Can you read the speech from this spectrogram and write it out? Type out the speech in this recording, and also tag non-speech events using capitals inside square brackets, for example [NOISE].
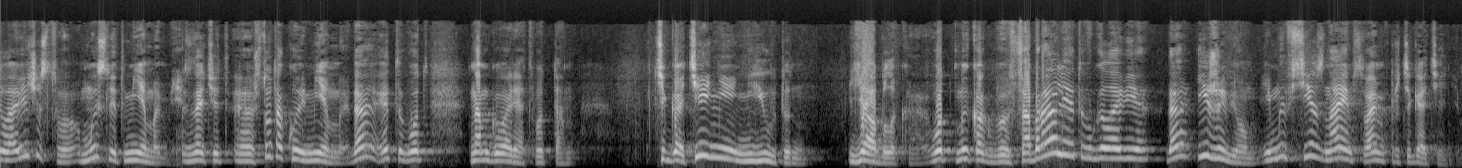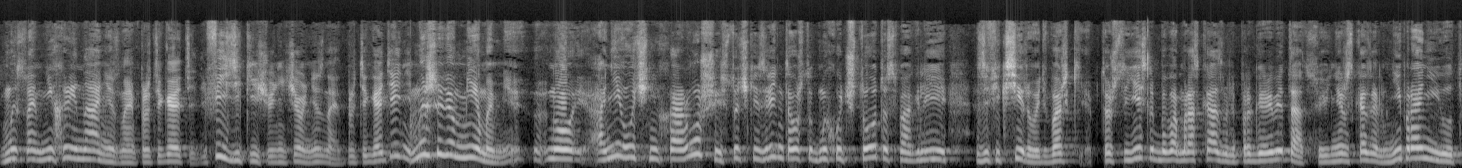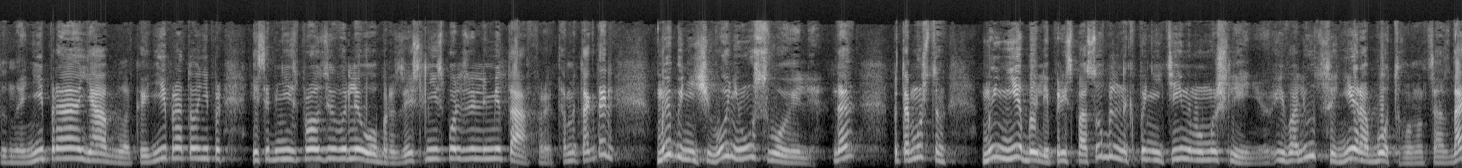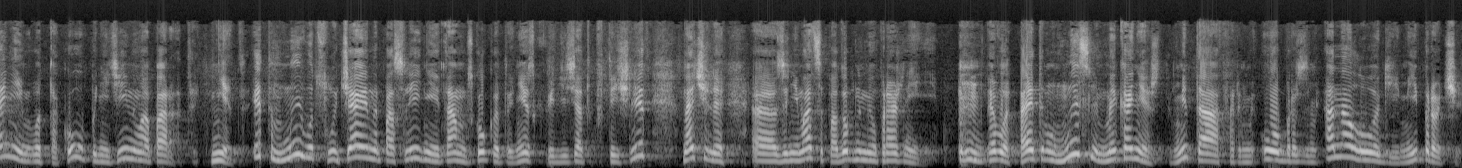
Человечество мыслит мемами. Значит, э, что такое мемы? Да? Это вот нам говорят, вот там, тяготение Ньютон – яблоко. Вот мы как бы собрали это в голове, да, и живем. И мы все знаем с вами про тяготение. Мы с вами ни хрена не знаем про тяготение. Физики еще ничего не знают про тяготение. Мы живем мемами, но они очень хорошие с точки зрения того, чтобы мы хоть что-то смогли зафиксировать в башке. Потому что если бы вам рассказывали про гравитацию и не рассказали ни про Ньютона, ни про яблоко, ни про то, ни про... Если бы не использовали образы, если не использовали метафоры там, и так далее, мы бы ничего не усвоили. Да? Потому что мы не были приспособлены к понятийному мышлению. Эволюция не работала над созданием вот такого понятийного аппарата. Нет, это мы вот случайно последние там сколько-то, несколько десятков тысяч лет начали э, заниматься подобными упражнениями. [CLEARS THROAT] вот, поэтому мыслим мы, конечно, метафорами, образами, аналогиями и прочее.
